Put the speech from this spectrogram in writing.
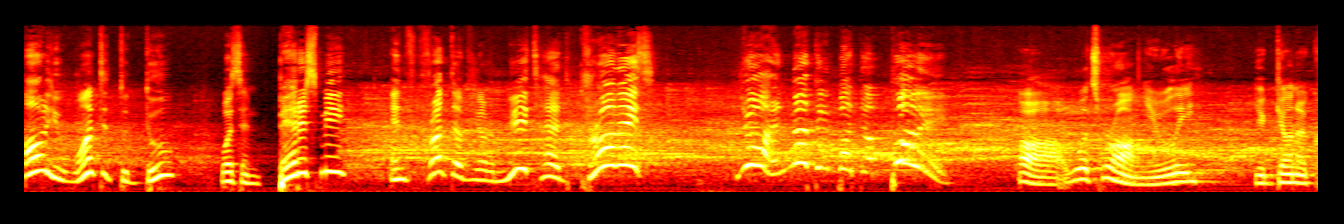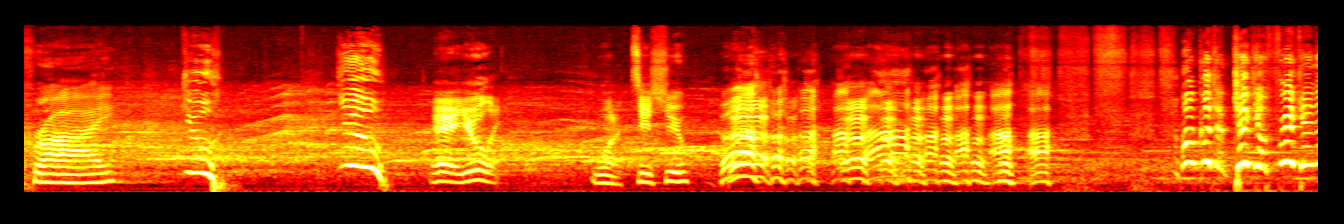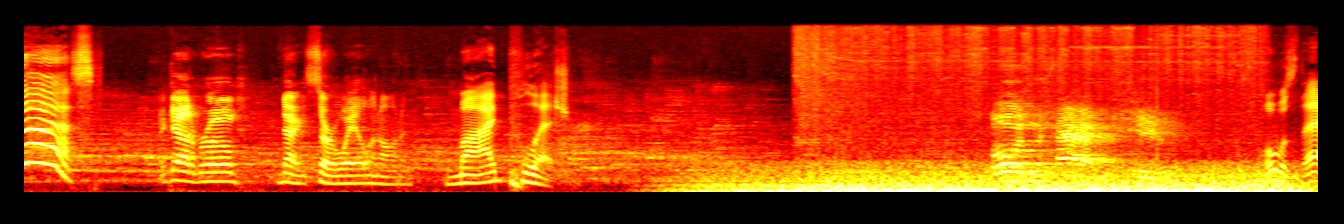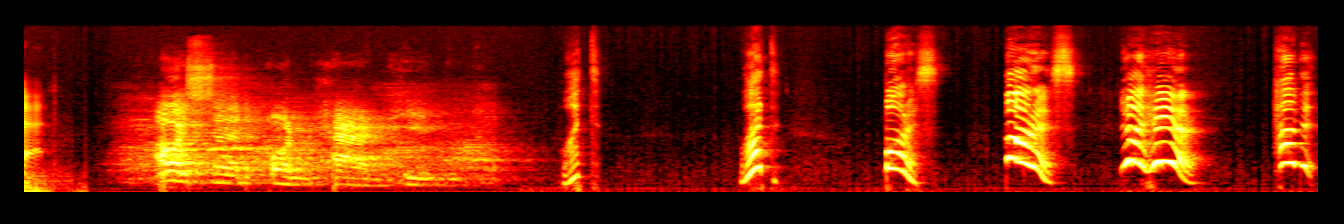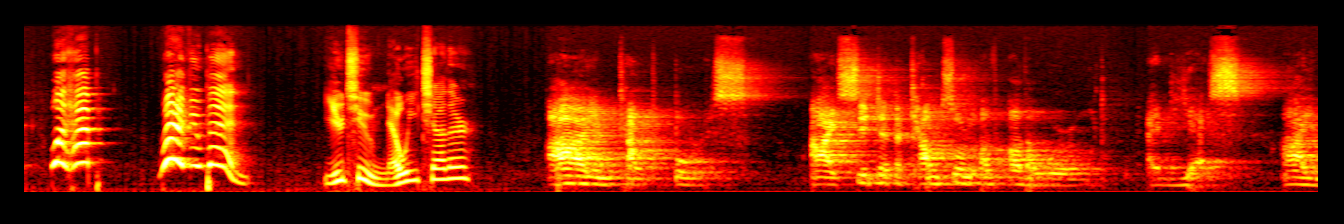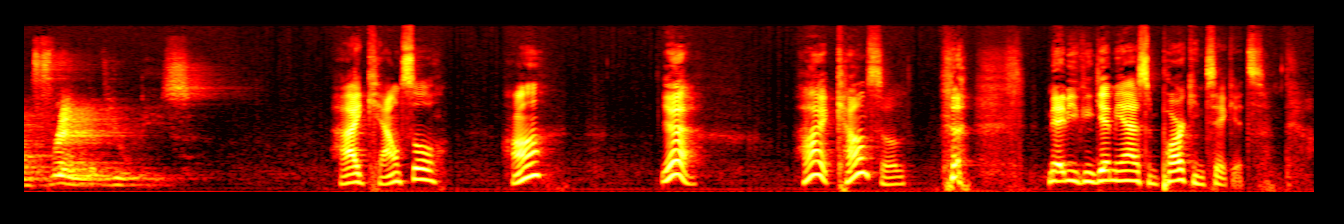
All you wanted to do was embarrass me in front of your meathead cronies? You are nothing but a bully! Aw, what's wrong, Uli? You gonna cry? You! You! Hey, Uli. Want a tissue? I'm gonna kick your freaking ass! I got him, Rome. Now you can start wailing on him. My pleasure. What was that? I said unhand him. What? What? Boris! Boris! You're here! How did. What happened? Where have you been? You two know each other? I am Count Boris. I sit at the Council of Otherworld. And yes, I am friend of Uli's. High Council? Huh? Yeah. High Council? Maybe you can get me out of some parking tickets.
